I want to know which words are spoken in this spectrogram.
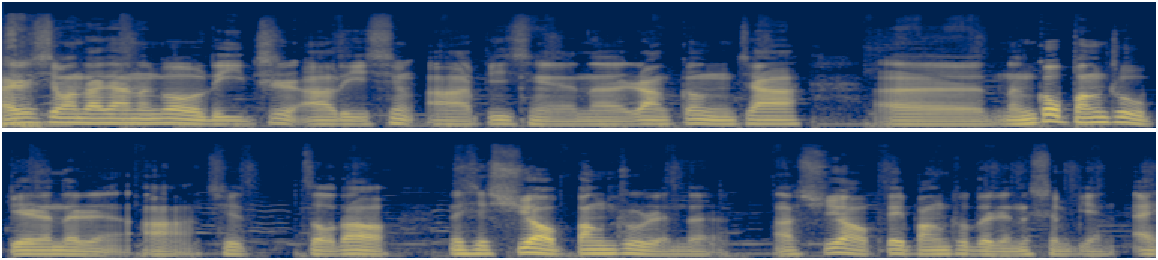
还是希望大家能够理智啊、理性啊，并且呢，让更加呃能够帮助别人的人啊，去走到那些需要帮助人的啊、需要被帮助的人的身边。哎，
